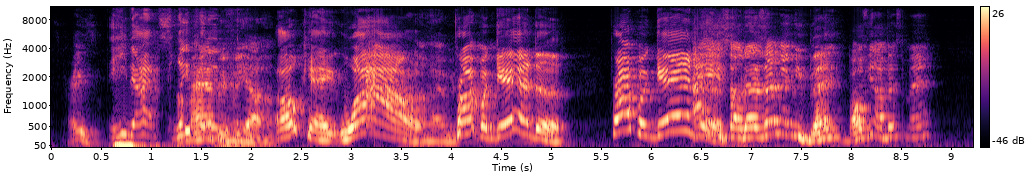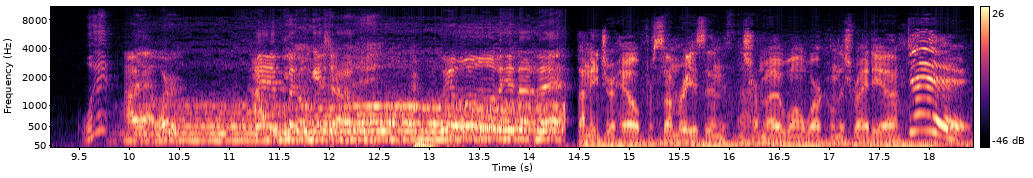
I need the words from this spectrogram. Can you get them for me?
It's crazy. He not sleeping. I'm happy for y'all. Okay, wow. Propaganda. Propaganda. Hey, so does that make me bet both y'all best man? what? How that work? Man, fuck, forget y'all. We don't want to hear none of that. I need your help for some reason. This remote won't work on this radio. Dude,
